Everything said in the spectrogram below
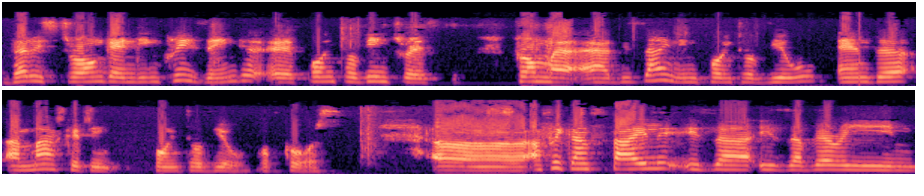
very strong and increasing point of interest from a, a, designing point of view and a marketing point of view, of course. African style is a, is a very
